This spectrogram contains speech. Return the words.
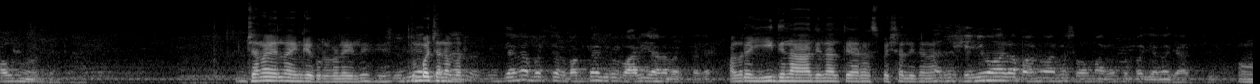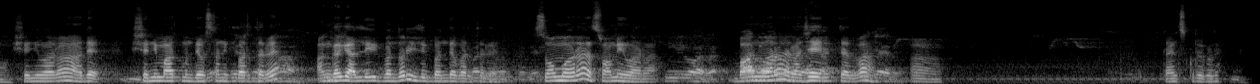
ಅವ್ರು ನೋಡ್ತಾರೆ. ಜನ ಎಲ್ಲ ಹೆಂಗೆ ಗುರುಗಳೇ ಇಲ್ಲಿ? ತುಂಬ ಜನ ಬರ್ ಜನ ಬರ್ತಾರೆ ಭಕ್ತಾದಿಗಳು ಭಾರಿ ಜನ ಬರ್ತಾರೆ. ಅಂದರೆ ಈ ದಿನ ಆ ದಿನ ಅಂತ ಯಾರು ಸ್ಪೆಷಲ್ ಇದೆ ಅದು ಶನಿವಾರ ಭಾನುವಾರ ಸೋಮವಾರ ಸ್ವಲ್ಪ ಜನ ಜಾಸ್ತಿ. ಹ್ಞೂ ಶನಿವಾರ ಅದೇ. ಶನಿ ಮಹಾತ್ಮನ ದೇವಸ್ಥಾನಕ್ಕೆ ಬರ್ತಾರೆ. ಹಂಗಾಗಿ ಅಲ್ಲಿಗೆ ಬಂದವರು ಇಲ್ಲಿಗೆ ಬಂದೇ ಬರ್ತಾರೆ. ಸೋಮವಾರ ಸ್ವಾಮಿವಾರ. ಶನಿವಾರ ಭಾನುವಾರ ರಜೆ ಇರುತ್ತೆ ಅಲ್ವಾ? ಹಾಂ. ಥ್ಯಾಂಕ್ಸ್ ಗುರುಗಳೇ.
